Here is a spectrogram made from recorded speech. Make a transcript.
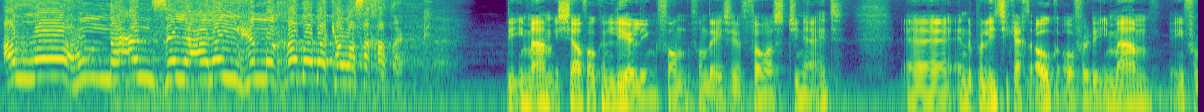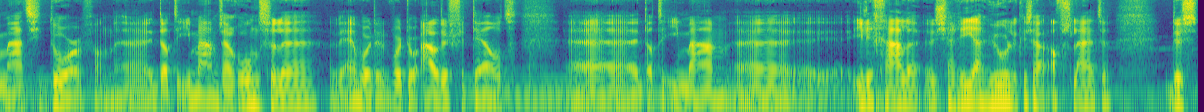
Allahumma anzil alayhim ghadabaka wa sakhatak. De imam is zelf ook een leerling van, van deze Fawaz Junaid. Uh, en de politie krijgt ook over de imam informatie door. Van, uh, dat de imam zou ronselen. Hè, wordt, wordt door ouders verteld. Uh, dat de imam illegale sharia-huwelijken zou afsluiten. Dus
